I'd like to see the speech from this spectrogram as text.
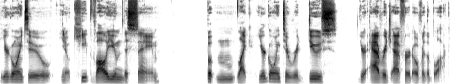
you're going to you know keep volume the same, but m- like you're going to reduce your average effort over the block.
